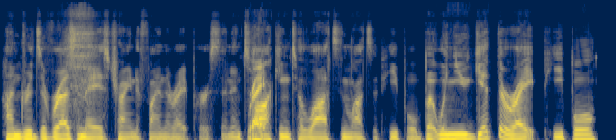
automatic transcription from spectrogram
hundreds of resumes trying to find the right person and Right. talking to lots and lots of people. But when you get the right people,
